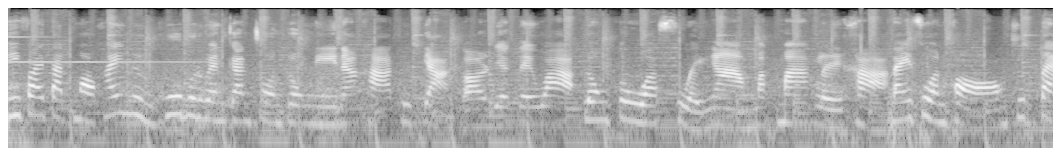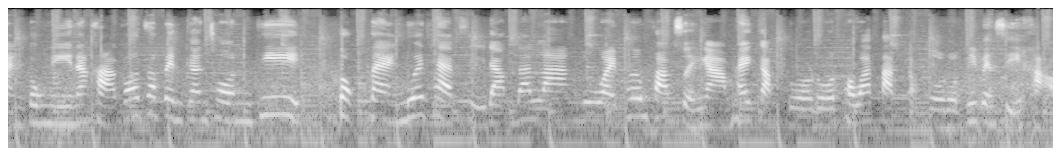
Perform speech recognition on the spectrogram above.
มีไฟตัดหมอกให้ 1 คู่บริเวณกันชนตรงนี้นะคะ ทุกอย่างก็เรียกได้ว่าลงตัวสวยงามมาก ๆ เลยค่ะ ในส่วนของชุดแต่งตรงนี้นะคะ ก็จะเป็นกันชนที่ตกแต่งด้วยแถบสีดำด้านล่างด้วย เพิ่มความสวยงามให้กับตัวรถ เพราะว่าตัดกับตัวรถที่เป็นสีขาว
